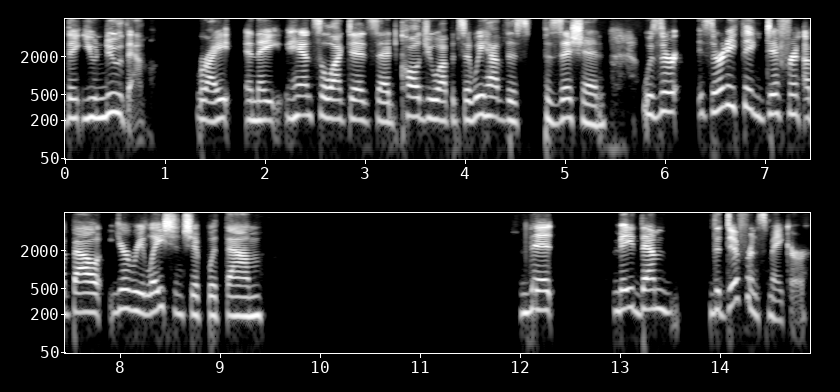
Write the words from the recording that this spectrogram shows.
that you knew them, right? And they hand selected, said, called you up and said, We have this position. Was there is there anything different about your relationship with them that made them the difference maker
